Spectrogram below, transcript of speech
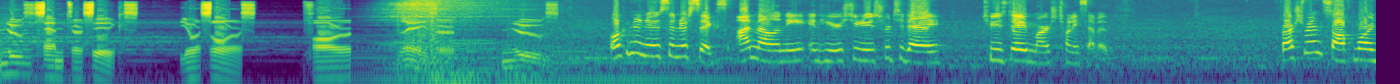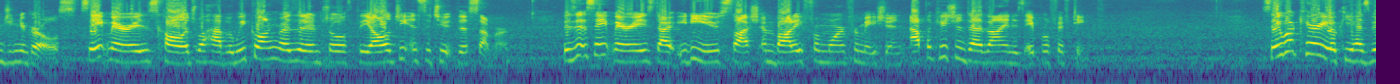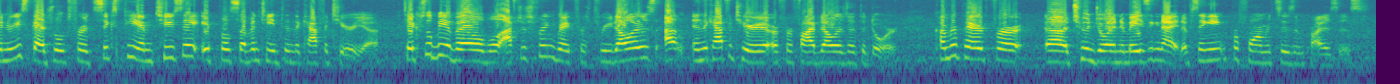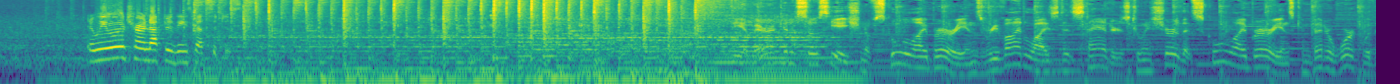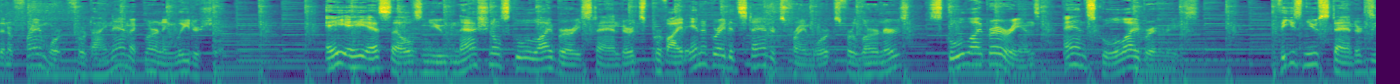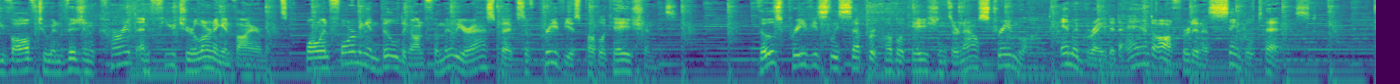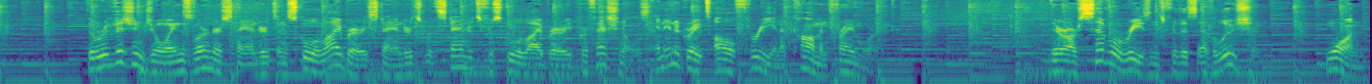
News Center 6. Your source for later news. Welcome to News Center 6. I'm Melanie, and here's your news for today, Tuesday, March 27th. Freshmen, sophomore, and junior girls, St. Mary's College will have a week-long residential theology institute this summer. Visit stmarys.edu slash embody for more information. Application deadline is April 15th. Say What Karaoke has been rescheduled for 6 p.m. Tuesday, April 17th in the cafeteria. Tickets will be available after spring break for $3 at, in the cafeteria or for $5 at the door. Come prepared for uh, to enjoy an amazing night of singing, performances, and prizes. And we will return after these messages. Association of School Librarians revitalized its standards to ensure that school librarians can better work within a framework for dynamic learning leadership. AASL's new National School Library Standards provide integrated standards frameworks for learners, school librarians, and school libraries. These new standards evolve to envision current and future learning environments while informing and building on familiar aspects of previous publications. Those previously separate publications are now streamlined, integrated, and offered in a single text. The revision joins learner standards and school library standards with standards for school library professionals and integrates all three in a common framework. There are several reasons for this evolution. 1.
